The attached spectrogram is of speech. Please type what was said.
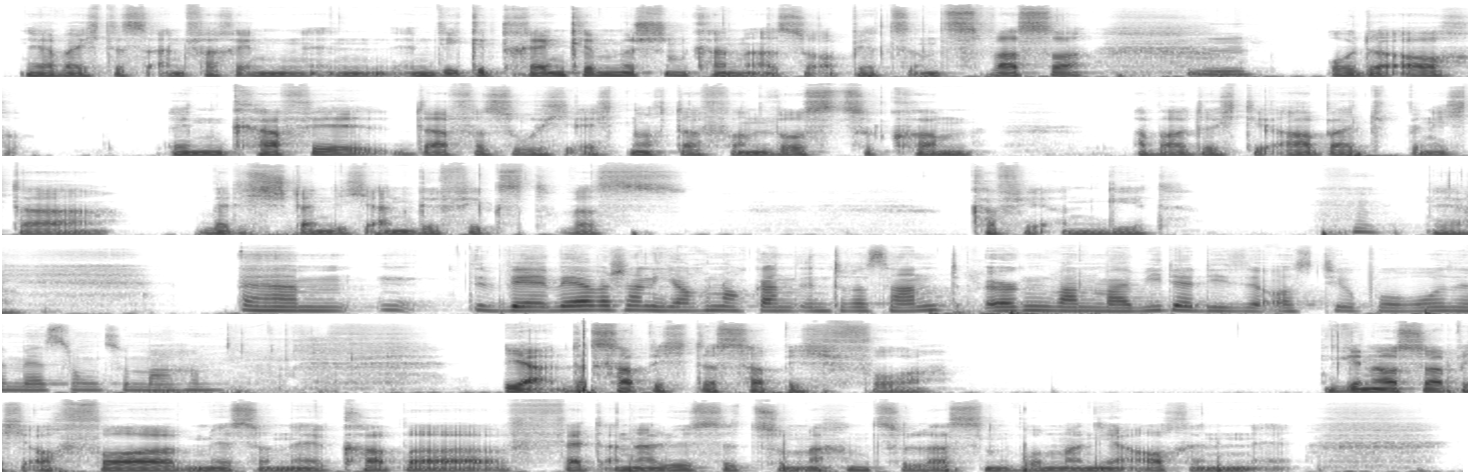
Ja, weil ich das einfach in, in, in die Getränke mischen kann, also ob jetzt ins Wasser mhm. Oder auch in Kaffee, da versuche ich echt noch davon loszukommen. Aber durch die Arbeit bin ich da, werde ich ständig angefixt, was Kaffee angeht. Hm. Ja. Ähm, Wäre wär wahrscheinlich auch noch ganz interessant, irgendwann mal wieder diese Osteoporose-Messung zu machen. Ja, das habe ich, das habe ich vor. Genauso habe ich auch vor, mir so eine Körperfettanalyse zu machen zu lassen, wo man ja auch in,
